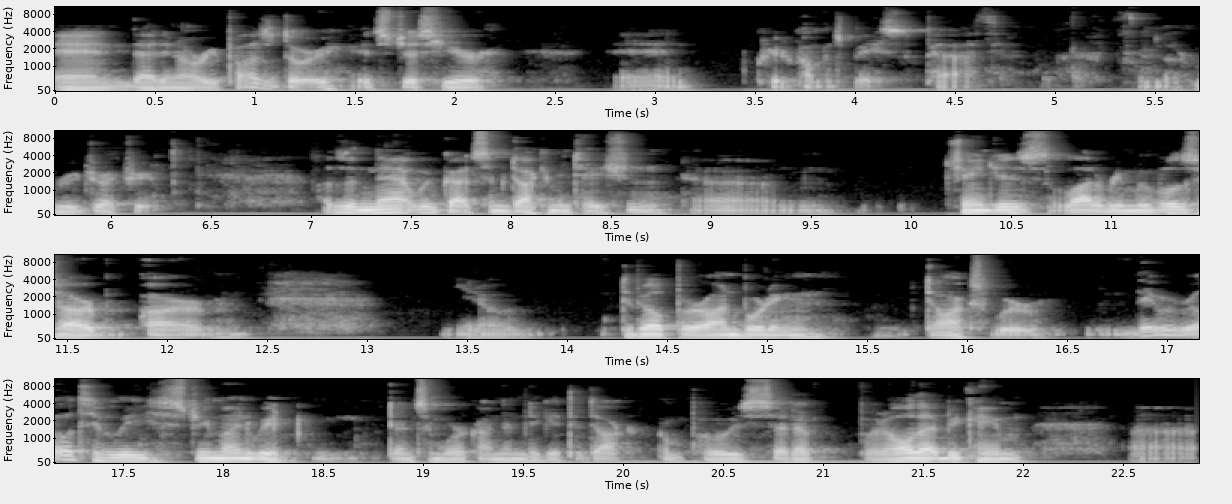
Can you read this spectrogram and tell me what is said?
and that in our repository, it's just here and Creative Commons base path from the root directory. Other than that, we've got some documentation um, changes, a lot of removals. Our, our you know, developer onboarding docs were they were relatively streamlined. We had done some work on them to get the Docker Compose set up, but all that became uh,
